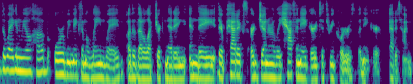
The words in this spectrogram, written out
the wagon wheel hub or we make them a laneway out of that electric netting and they their paddocks are generally half an acre to three quarters of an acre at a time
